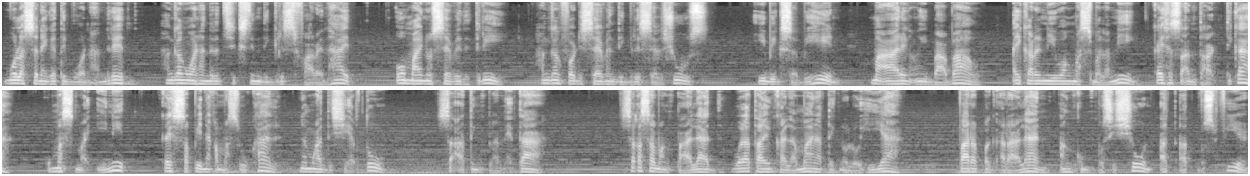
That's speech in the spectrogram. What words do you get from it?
mula sa negative 100 hanggang 116 degrees Fahrenheit o minus 73 hanggang 47 degrees Celsius. Ibig sabihin, maaring ang ibabaw ay karaniwang mas malamig kaysa sa Antarctica o mas mainit kaysa sa pinakamasukal ng mga disyerto sa ating planeta. Sa kasamang palad, wala tayong kalaman at teknolohiya para pag-aralan ang komposisyon at atmosphere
